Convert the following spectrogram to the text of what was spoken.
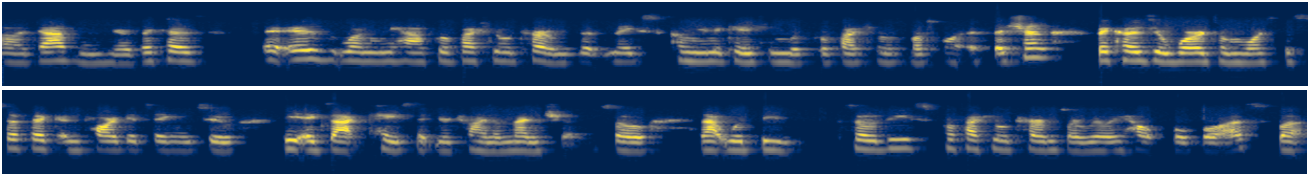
uh, Jasmine here because it is when we have professional terms that makes communication with professionals much more efficient because your words are more specific and targeting to the exact case that you're trying to mention. So that would be so these professional terms are really helpful for us. But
